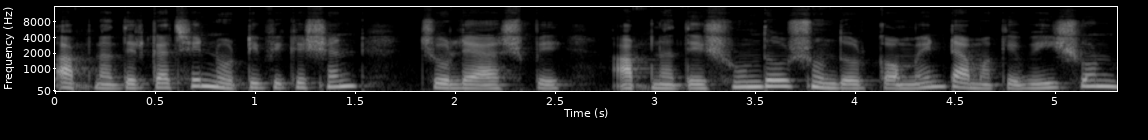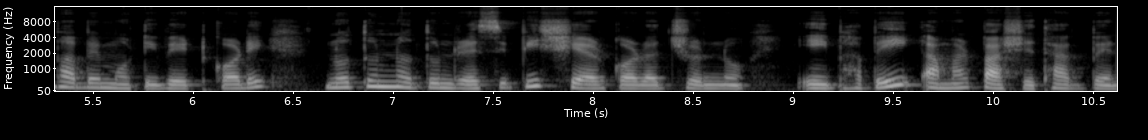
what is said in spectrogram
আপনাদের কাছে নোটিফিকেশন চলে আসবে। আপনাদের সুন্দর সুন্দর কমেন্ট আমাকে ভীষণভাবে মোটিভেট করে নতুন নতুন রেসিপি শেয়ার করার জন্য। এইভাবেই আমার পাশে থাকবেন।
